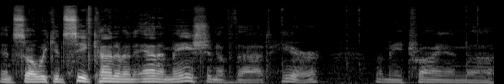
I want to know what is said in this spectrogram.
And so we can see kind of an animation of that here. Let me try and uh,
